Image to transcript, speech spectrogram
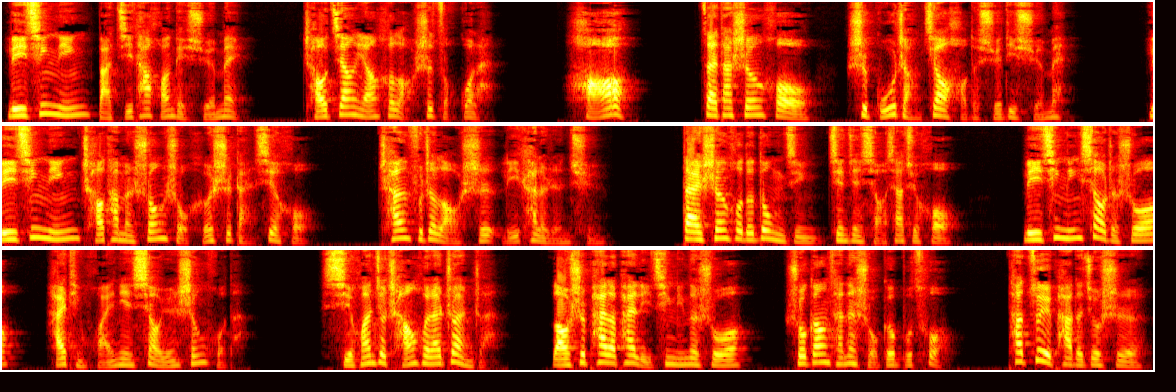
李青宁把吉他还给学妹，朝江阳和老师走过来。好，在他身后。是鼓掌叫好的学弟学妹，李青宁朝他们双手合十感谢后，搀扶着老师离开了人群。待身后的动静渐渐小下去后，李青宁笑着说：“还挺怀念校园生活的，喜欢就常回来转转。”老师拍了拍李青宁的说：“说刚才那首歌不错，他最怕的就是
